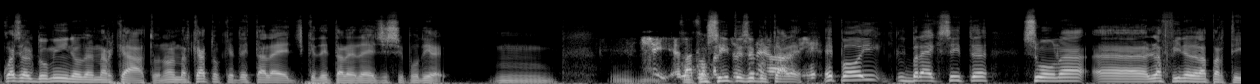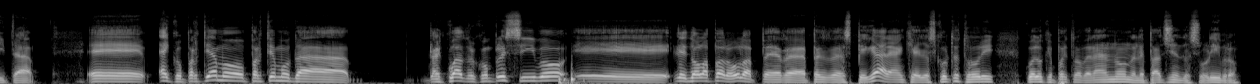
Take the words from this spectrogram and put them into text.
quasi al dominio del mercato, no? il mercato che detta, legge, che detta, le leggi, si può dire. Mm, sì, con, con sintesi brutale. È... E poi il Brexit suona eh, la fine della partita. Eh, ecco, partiamo, partiamo da, dal quadro complessivo e le do la parola per, per, spiegare anche agli ascoltatori quello che poi troveranno nelle pagine del suo libro.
